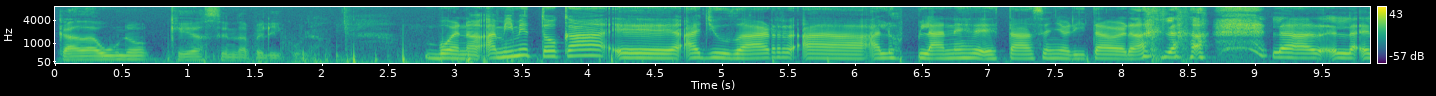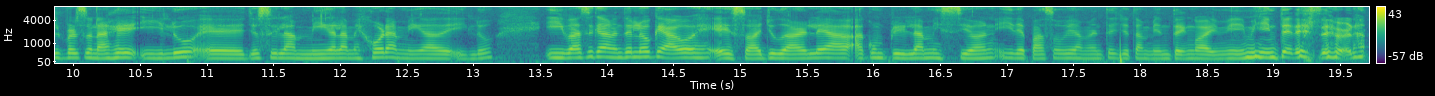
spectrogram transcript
cada uno qué hace en la película. Bueno, a mí me toca eh, ayudar a, los planes de esta señorita, ¿verdad? El personaje Ilu. eh, yo soy la amiga, la mejor amiga de Ilu. Y básicamente lo que hago es eso, ayudarle a, cumplir la misión y de paso, obviamente, yo también tengo ahí mi- mis intereses, ¿verdad?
